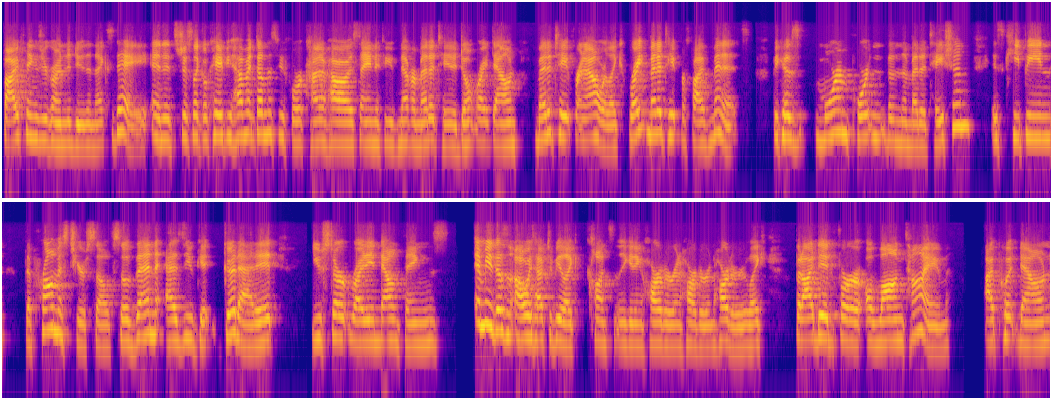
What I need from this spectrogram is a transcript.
five things you're going to do the next day. And it's just like, okay, if you haven't done this before, kind of how I was saying, if you've never meditated, don't write down, meditate for an hour, like write, meditate for five minutes because more important than the meditation is keeping the promise to yourself. So then as you get good at it, you start writing down things. I mean, it doesn't always have to be like constantly getting harder and harder and harder. Like, but I did for a long time. I put down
